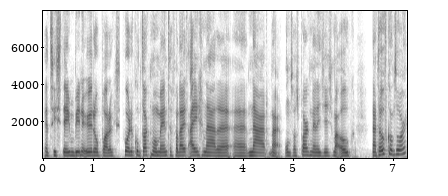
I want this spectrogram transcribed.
het systeem binnen Europarks voor de contactmomenten vanuit eigenaren uh, naar, naar ons als parkmanagers, maar ook naar het hoofdkantoor.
